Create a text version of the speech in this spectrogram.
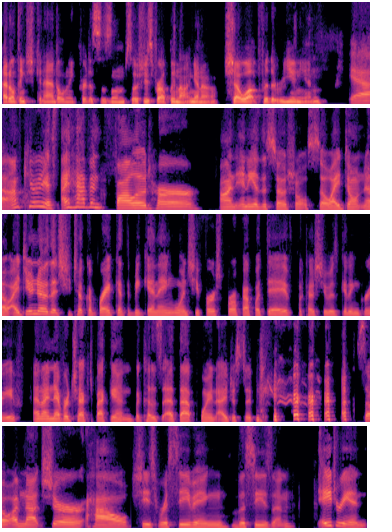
i don't think she can handle any criticism so she's probably not going to show up for the reunion Yeah, I'm curious. I haven't followed her on any of the socials, so I don't know. I do know that she took a break at the beginning when she first broke up with Dave because she was getting grief, and I never checked back in because at that point I just didn't care. so I'm not sure how she's receiving the season. Adrienne,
